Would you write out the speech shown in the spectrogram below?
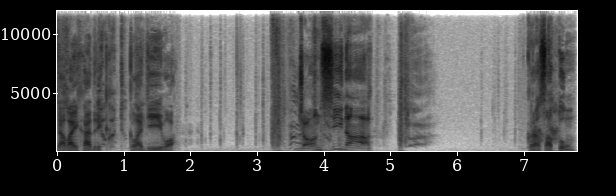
Давай, Хадрик, клади его. Джон Сина! Красотун.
